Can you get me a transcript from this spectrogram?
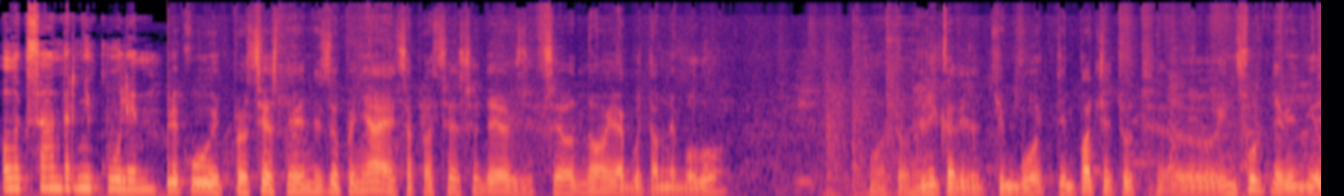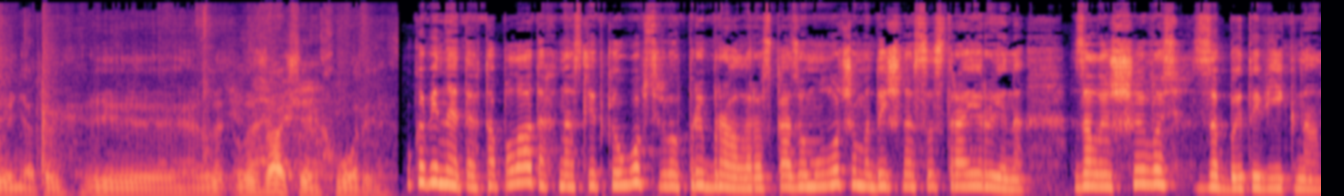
Олександр Нікулін. Лікують, процес не, не зупиняється, процес іде все одно, як би там не було. От, то лікарі, тим, тим паче тут е, інсультне відділення, то і лежачі хворі. У кабінетах та палатах наслідки обстрілів прибрали, розказує молодша медична сестра Ірина. Залишилось забити вікна.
